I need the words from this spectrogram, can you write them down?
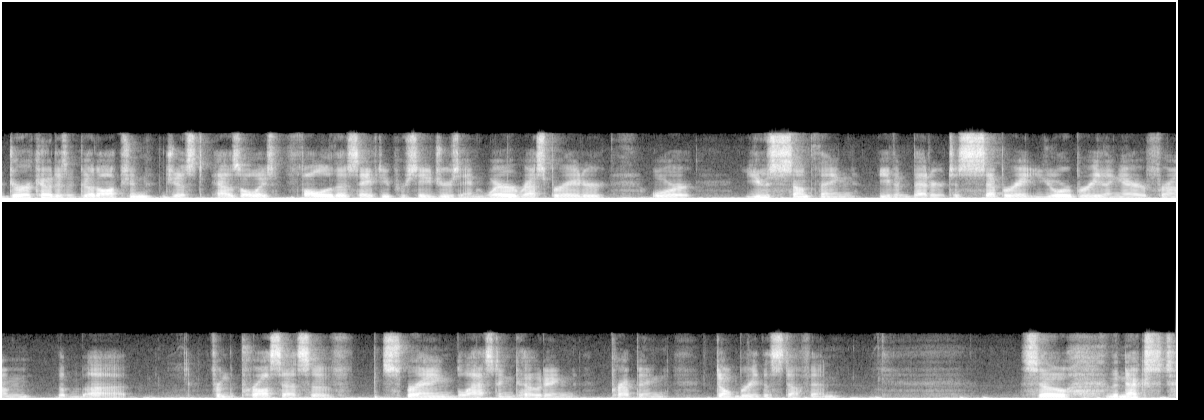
Duracoat is a good option. Just as always, follow those safety procedures and wear a respirator or use something even better to separate your breathing air from the uh, from the process of spraying, blasting, coating, prepping. Don't breathe the stuff in. So the next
